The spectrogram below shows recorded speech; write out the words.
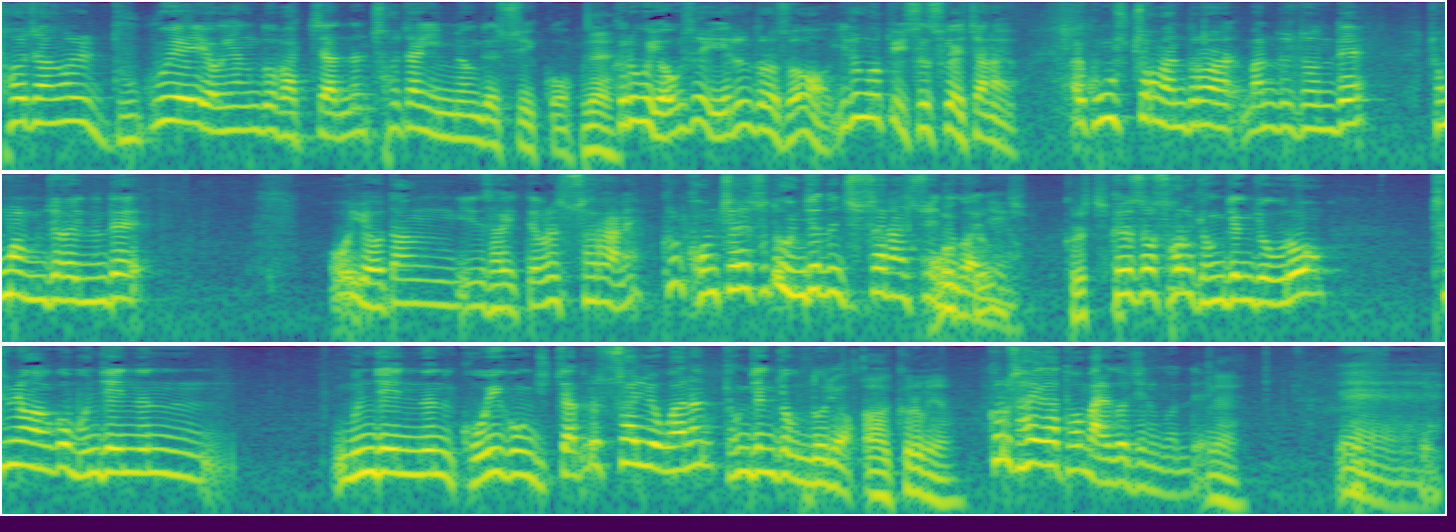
처장을 누구의 영향도 받지 않는 처장이 임명될 수 있고 네. 그리고 여기서 예를 들어서 이런 것도 있을 수가 있잖아요. 아니, 공수처가 만들어 만들어졌는데 정말 문제가 있는데 어, 여당 인사기 때문에 수사를 안 해? 그럼 검찰에서도 언제든지 수사를 할 수 있는 어, 거 아니에요? 그렇죠. 그래서 서로 경쟁적으로 투명하고 문제 있는 문제 있는 고위공직자들을 수사하려고 하는 경쟁적 노력. 아, 그럼요. 그럼 사회가 더 맑아지는 건데. 네. 예.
